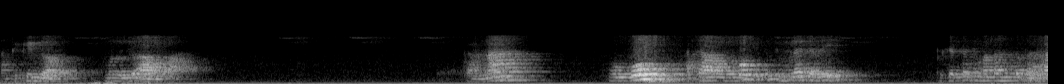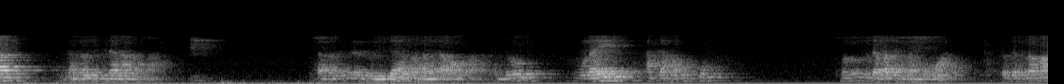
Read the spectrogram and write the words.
nah digendong menuju Arafah karena hukum acara hukum itu dimulai dari berkaitan matahari ke barat tanggal 9 apa tanggal 9 Zulhijjah atau hari apa tentu mulai acara hukum menurut pendapat yang paling kuat sebagai ulama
